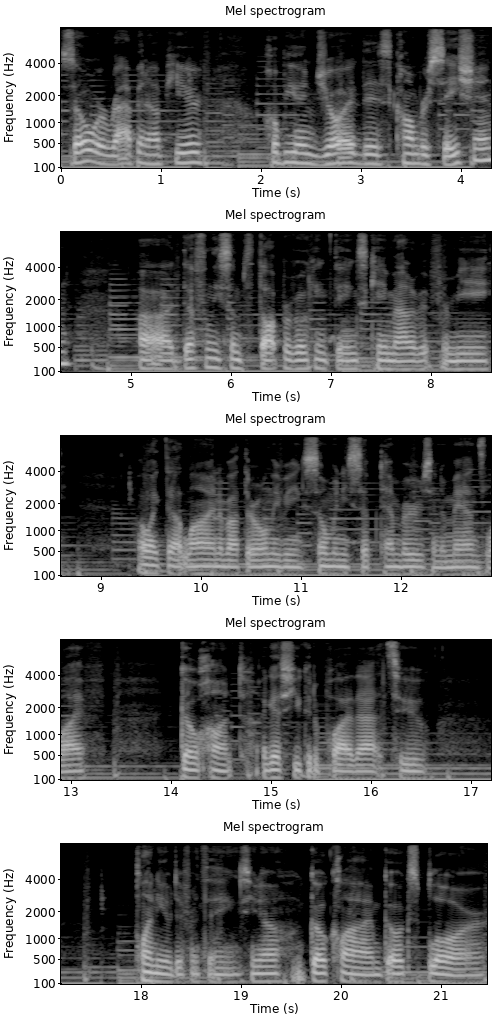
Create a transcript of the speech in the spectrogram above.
So we're wrapping up here. Hope you enjoyed this conversation. Uh, definitely some thought-provoking things came out of it for me. I like that line about there only being so many Septembers in a man's life. Go hunt. I guess you could apply that to plenty of different things, you know? Go climb, go explore,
